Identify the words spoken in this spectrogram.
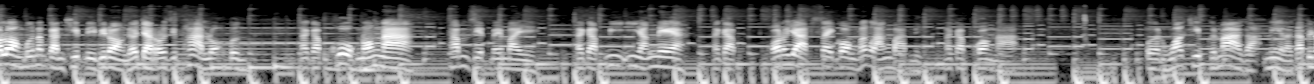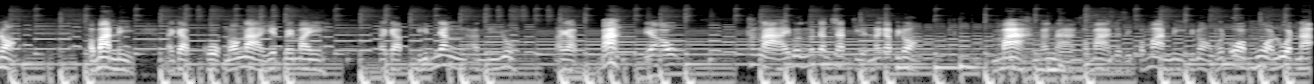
มาลองเบิ่งน้ำกันคลิปนี้พี่น้องเดี๋ยวจะเราสิพาเลาะเบิ่งนะครับโคกน้องนาทำเสร็จใหม่ๆนะครับมีอีหยังแน่นะครับขออนุญาตใส่กล้องหลังบาดนี่นะครับกล้องหนา เปิดหัวคลิปขึ้นมากะนี่แหละครับพี่น้องประมาณนี้นะครับโคกน้องนาเฮ็ดใหม่ๆนะครับดินยังอันนี้อยู่นะครับมาเดี๋ยวเอาทางหน้าให้เบิ่งมันจังชัดเจนนะครับพี่น้องมาทางหน้าเขามาก็สิประมาณนี้พี่น้องเพิ่นอ้อมหัวลวดน้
